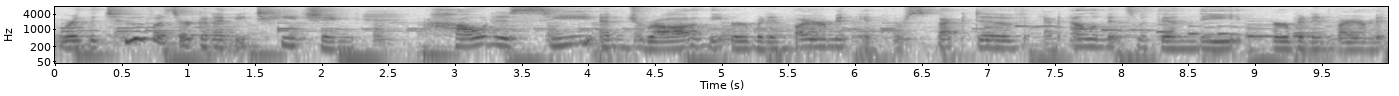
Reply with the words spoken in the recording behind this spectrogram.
where the two of us are going to be teaching how to see and draw the urban environment in perspective and elements within the urban environment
